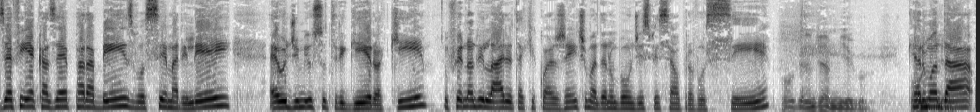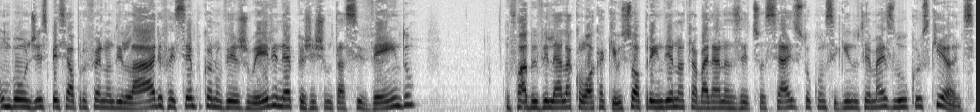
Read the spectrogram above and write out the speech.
Zefinha Casé, parabéns, você, Marilei. É o Edmilson Trigueiro aqui. O Fernando Hilário está aqui com a gente, mandando um bom dia especial para você. O grande amigo. Quero bom mandar dia. um bom dia especial para o Fernando Hilário. Faz tempo que eu não vejo ele, né? Porque a gente não está se vendo. O Fábio Vilela coloca aqui, eu estou aprendendo a trabalhar nas redes sociais, estou conseguindo ter mais lucros que antes.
